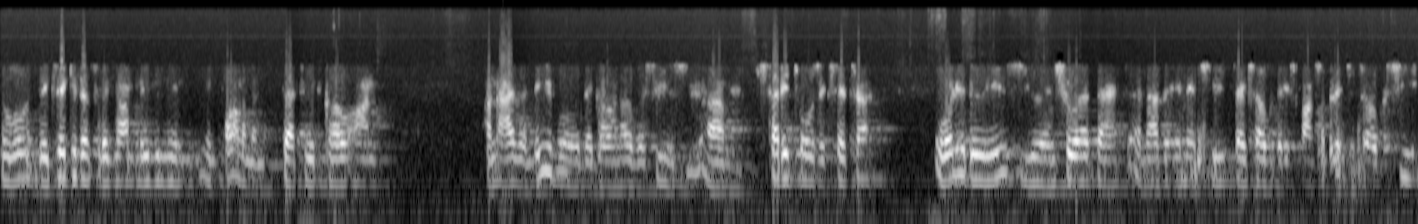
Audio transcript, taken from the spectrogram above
the executives, for example, even in, in Parliament, that would go on on either leave or they go on overseas um, study tours, etc. All you do is you ensure that another MMC takes over the responsibility to oversee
